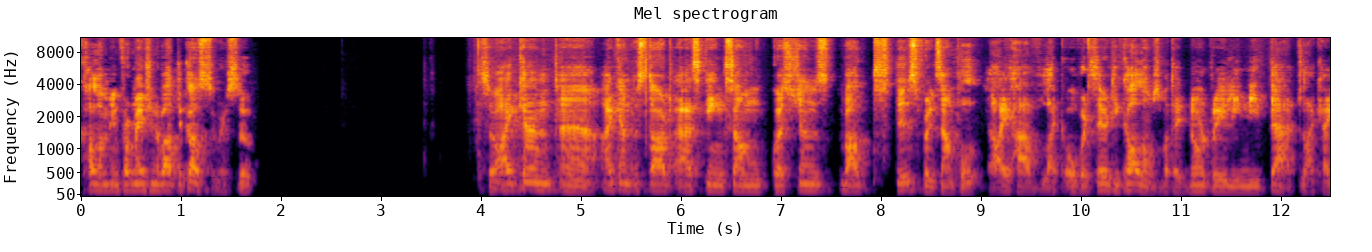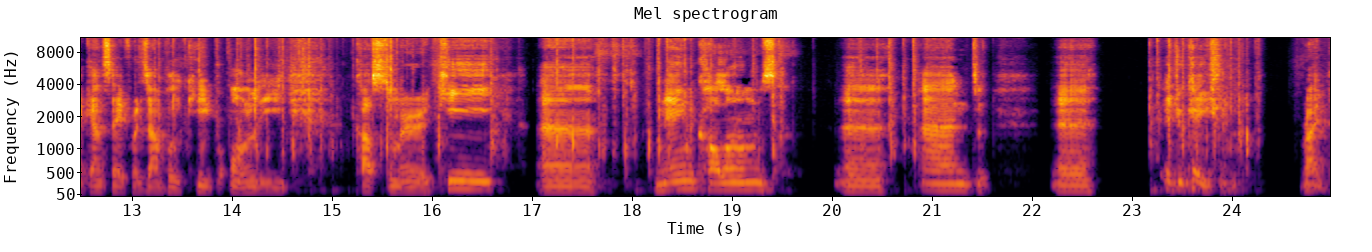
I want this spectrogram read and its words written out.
column information about the customer. So, so I can uh, I can start asking some questions about this. For example, I have like over 30 columns, but I don't really need that. Like I can say, for example, keep only customer key, uh, name columns, uh, and uh, education. Right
